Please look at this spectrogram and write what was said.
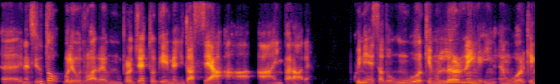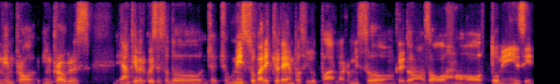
ehm, innanzitutto volevo trovare un progetto che mi aiutasse a a a imparare. Quindi è stato un working un learning in and working in pro in progress. E anche per questo è stato cioè ci ho messo parecchio tempo a svilupparla, ci ho messo credo, non so, 8 mesi.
